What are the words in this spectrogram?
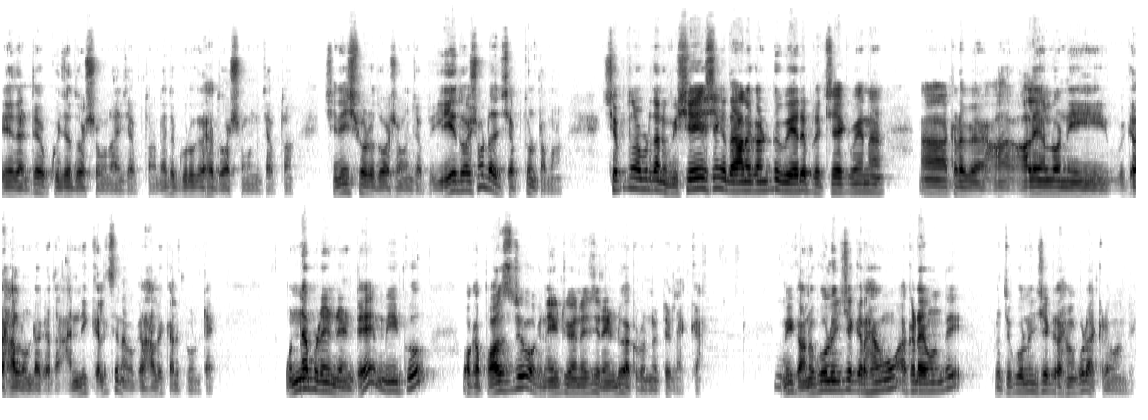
లేదంటే కుజ దోషం ఉందని చెప్తాం లేదా గురుగ్రహ దోషం ఉందని చెప్తాం శనీశ్వరుడు దోషం అని చెప్తాం. ఏ దోషం ఉంటే అది చెప్తుంటాం మనం. చెప్తున్నప్పుడు దానికి విశేషంగా దానికంటూ వేరే ప్రత్యేకమైన అక్కడ ఆలయంలోని విగ్రహాలు ఉండవు కదా. అన్నీ కలిసి నవగ్రహాలు కలిపి ఉంటాయి. ఉన్నప్పుడు ఏంటంటే మీకు ఒక పాజిటివ్ ఒక నెగిటివ్ ఎనర్జీ రెండు అక్కడ ఉన్నట్టే లెక్క. మీకు అనుకూలించే గ్రహము అక్కడే ఉంది ప్రతికూలించే గ్రహం కూడా అక్కడే ఉంది.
